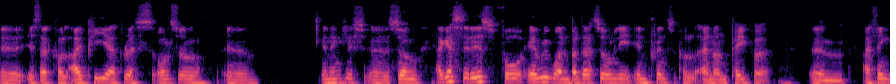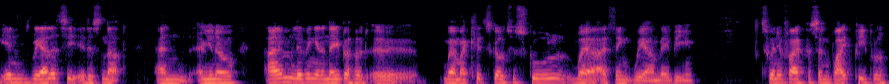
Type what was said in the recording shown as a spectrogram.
uh, is that called IP address also um, in English. Uh, so I guess it is for everyone, but that's only in principle and on paper. Um, I think in reality it is not. And uh, you know, I'm living in a neighborhood uh, where my kids go to school, where I think we are maybe 25% white people.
